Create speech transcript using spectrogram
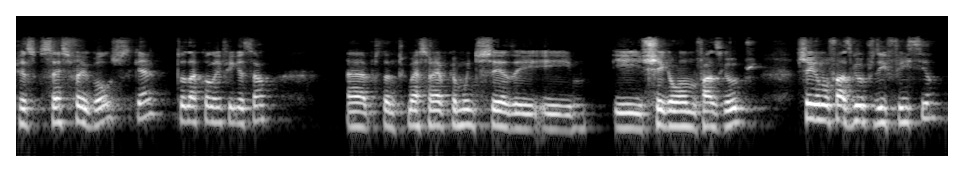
penso que seis foi golos sequer, toda a qualificação. Uh, portanto, começam a época muito cedo e, e, e, chegam a uma fase de grupos. Chegam a uma fase de grupos difícil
